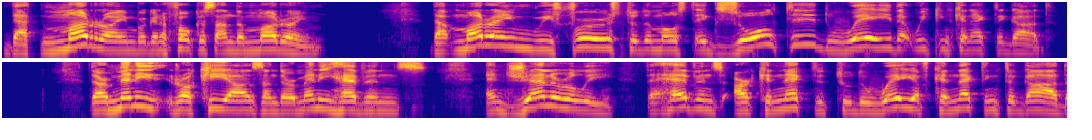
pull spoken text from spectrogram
that Maraim, we're going to focus on the Maraim. That Maraim refers to the most exalted way that we can connect to God. There are many rakiyas and there are many heavens, and generally the heavens are connected to the way of connecting to God,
